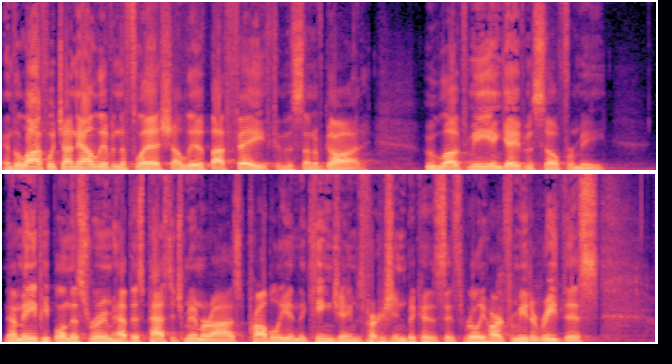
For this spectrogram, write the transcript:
And the life which I now live in the flesh, I live by faith in the Son of God, who loved me and gave himself for me. Now, many people in this room have this passage memorized, probably in the King James Version, because it's really hard for me to read this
